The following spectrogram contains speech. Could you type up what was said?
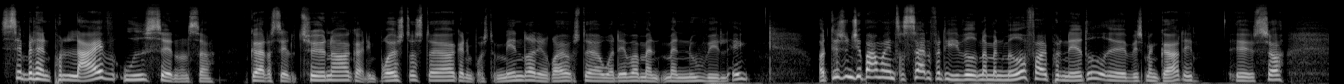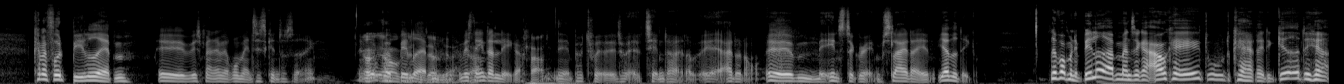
simpelthen på live-udsendelser gør dig selv tyndere, gør dine bryster større, gør dine bryster mindre, din røv større, whatever man, man nu vil. Ikke? Og det synes jeg bare var interessant, fordi I ved, når man møder folk på nettet, øh, hvis man gør det, øh, så kan man få et billede af dem, øh, hvis man er romantisk interesseret. Ikke? Man kan få et okay, billede af dem, der, hvis der er en, der Klart. øh, på Twitter, Tinder, eller I don't know, øh, Instagram, slider ind, jeg ved det ikke. Så får man et billede af dem, man tænker, ah, okay, du kan have redigeret det her,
